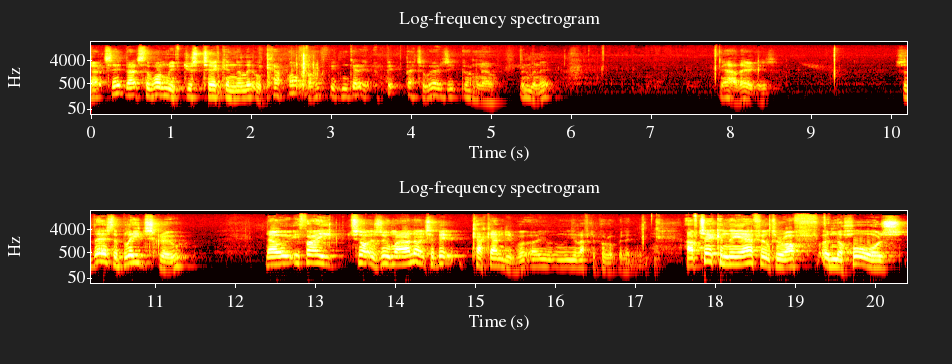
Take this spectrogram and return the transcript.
that's it, that's the one we've just taken the little cap off. I hope you can get it a bit better. Where has it gone now? Wait a minute. Yeah, there it is. So there's the bleed screw. Now if I sort of zoom out, I know it's a bit cack-handed but uh, you'll have to put up with it. I've taken the air filter off and the hose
